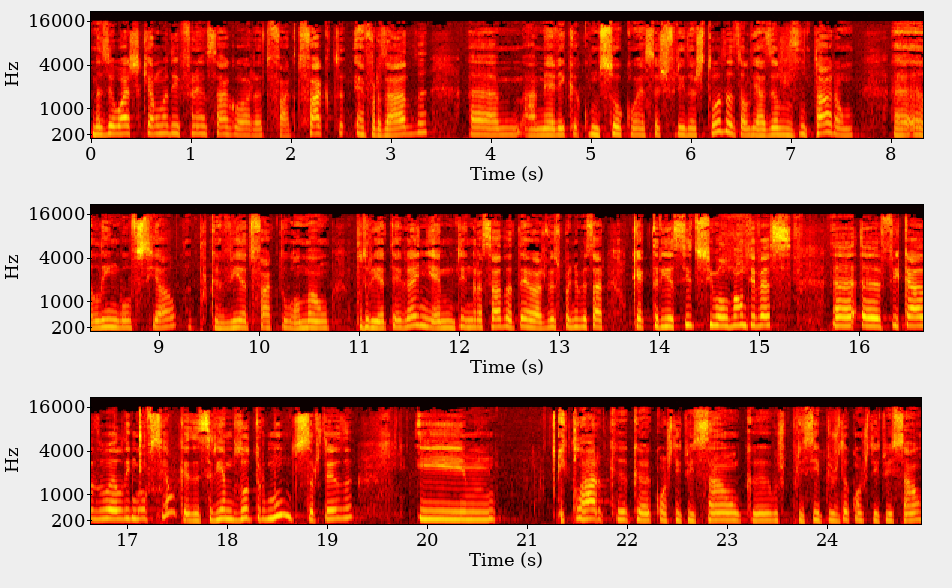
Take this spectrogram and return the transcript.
mas eu acho que há uma diferença agora, de facto. De facto, é verdade, hum, a América começou com essas feridas todas, aliás, eles votaram a, a, língua oficial, porque havia, de facto, o alemão poderia ter ganho, é muito engraçado até, às vezes ponho a pensar o que é que teria sido se o alemão tivesse uh, uh, ficado a língua oficial, quer dizer, seríamos outro mundo, de certeza, e... E claro que, que, a Constituição, que os princípios da Constituição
